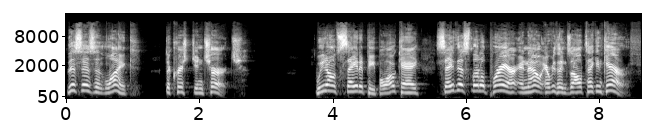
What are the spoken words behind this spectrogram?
This isn't like the Christian church. We don't say to people, okay, say this little prayer and now everything's all taken care of.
